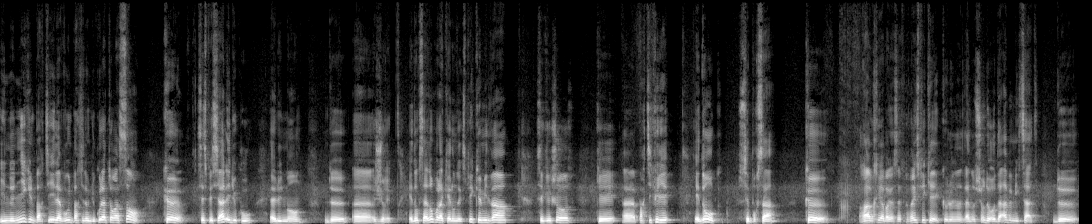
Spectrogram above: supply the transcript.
il ne nie qu'une partie, il avoue une partie. Donc du coup, la Torah sent que c'est spécial et du coup, elle lui demande de euh, jurer. Et donc c'est la raison pour laquelle on nous explique que Milva, c'est quelque chose qui est euh, particulier. Et donc, c'est pour ça que Rav Chia Yosef préfère expliquer que la notion de Oda'a Mixat, de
